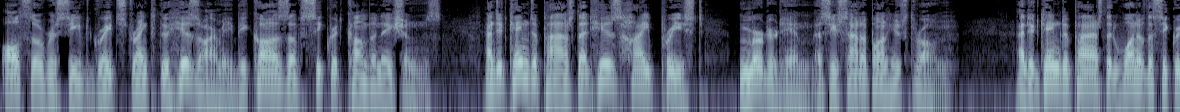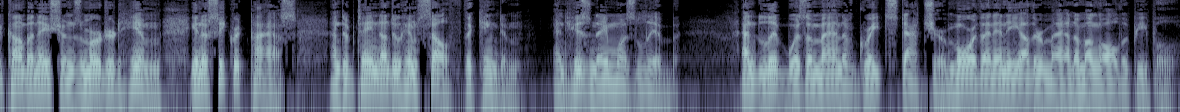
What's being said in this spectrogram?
also received great strength to his army because of secret combinations. And it came to pass that his high priest murdered him as he sat upon his throne. And it came to pass that one of the secret combinations murdered him in a secret pass, and obtained unto himself the kingdom, and his name was Lib. And Lib was a man of great stature, more than any other man among all the people.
